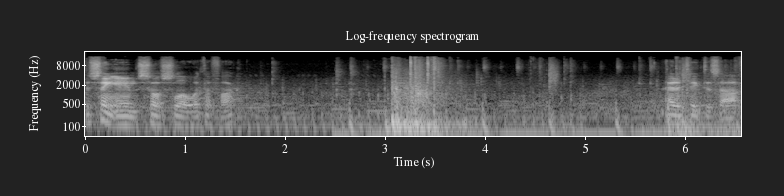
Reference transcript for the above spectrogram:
This thing aims so slow, what the fuck? I had to take this off.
